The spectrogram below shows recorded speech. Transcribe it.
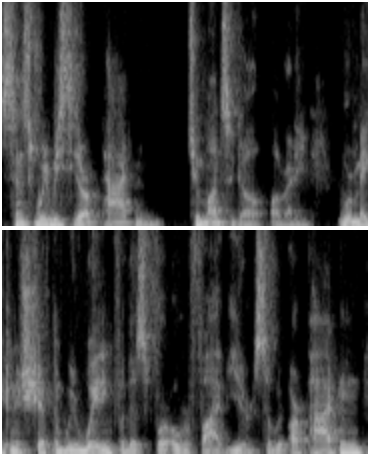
since we received our patent two months ago already, we're making a shift, and we're waiting for this for over five years. So our patent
